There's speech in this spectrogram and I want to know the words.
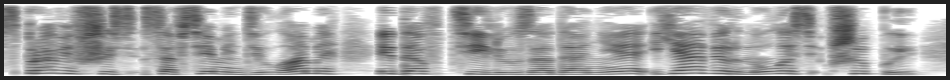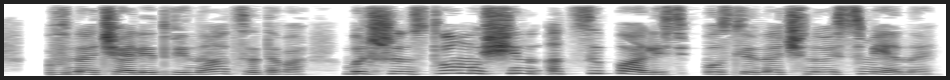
Справившись со всеми делами и дав Тилю задание, я вернулась в шипы. В начале двенадцатого большинство мужчин отсыпались после ночной смены,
